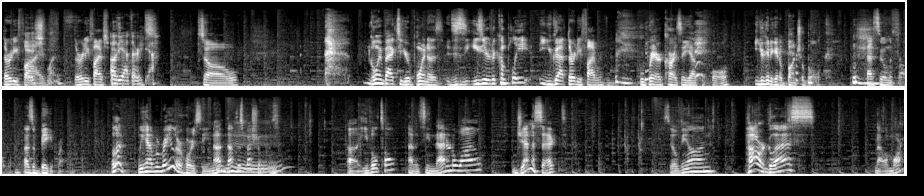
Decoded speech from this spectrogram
35, ish ones. 35 Oh yeah, there. Yeah. So going back to your point of this is easier to complete, you got 35 rare cards that you have to pull. You're gonna get a bunch of bulk. That's the only problem. That's a big problem. Well, look, we have a regular horsey, not not the special ones. Uh, Evil Toll, haven't seen that in a while. Genesect, Sylveon, Power Glass, Malamar,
